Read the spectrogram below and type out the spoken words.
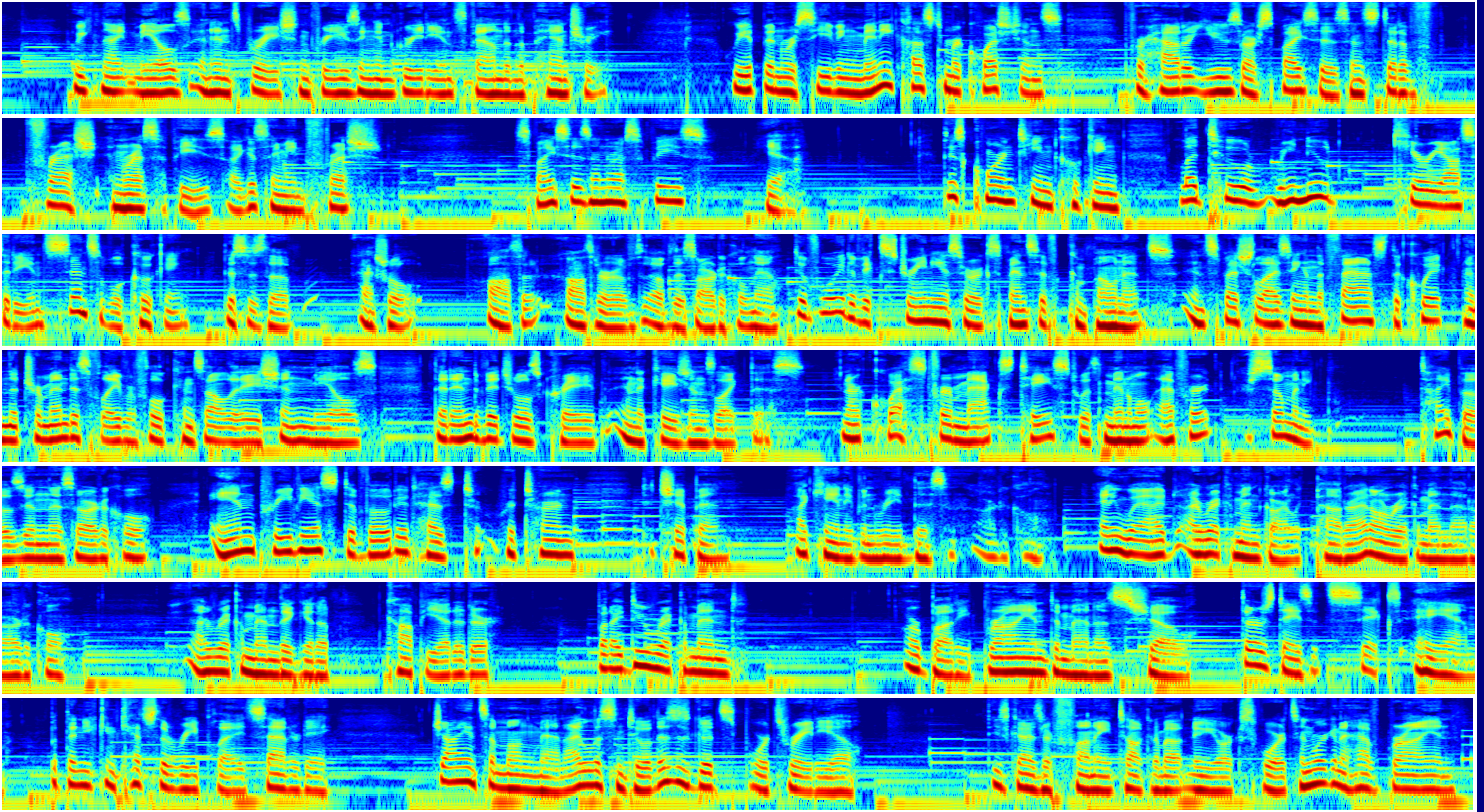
weeknight meals, and inspiration for using ingredients found in the pantry. We have been receiving many customer questions for how to use our spices instead of fresh in recipes. I guess they mean fresh spices and recipes? Yeah. This quarantine cooking led to a renewed curiosity in sensible cooking. This is the actual author author of, of this article now. Devoid of extraneous or expensive components and specializing in the fast, the quick, and the tremendous flavorful consolidation meals that individuals crave in occasions like this. In our quest for max taste with minimal effort, there's so many typos in this article. And previous devoted has t- returned to chip in. I can't even read this article. Anyway, I, I recommend garlic powder. I don't recommend that article. I recommend they get a copy editor. But I do recommend our buddy Brian Demena's show, Thursdays at 6 a.m. But then you can catch the replay Saturday. Giants Among Men. I listen to it. This is good sports radio. These guys are funny talking about New York sports. And we're going to have Brian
